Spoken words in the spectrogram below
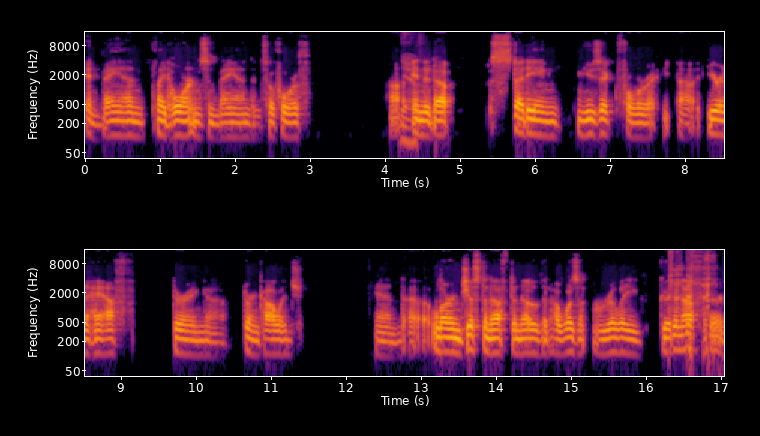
in band, played horns in band and so forth. Uh, Yeah. Ended up studying music for a, a year and a half during, uh, during college and uh, learned just enough to know that I wasn't really good enough to,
